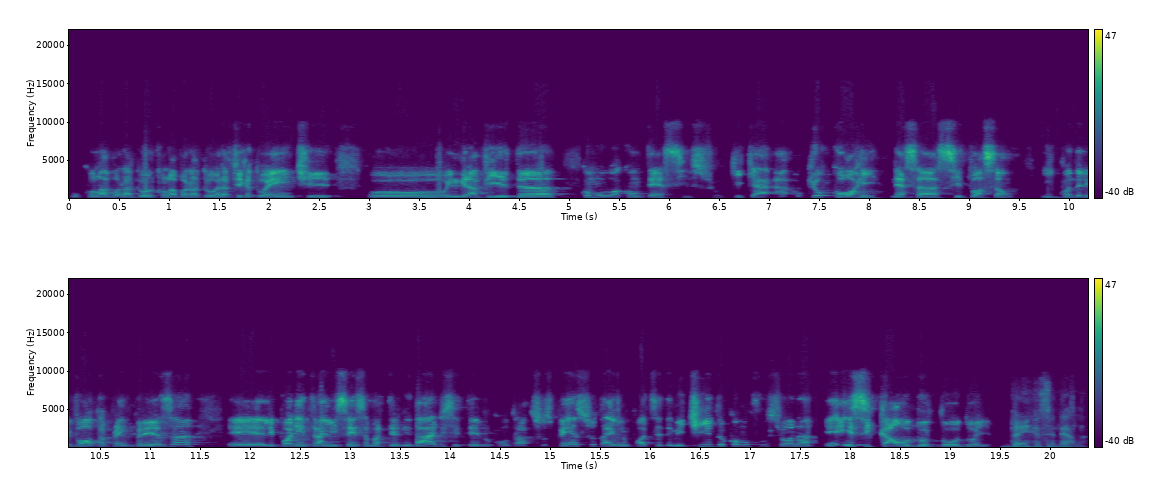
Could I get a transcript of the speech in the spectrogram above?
o colaborador, colaboradora fica doente ou engravida. Como acontece isso? O que, que, a, o que ocorre nessa situação? E quando ele volta para a empresa, é, ele pode entrar em licença maternidade se teve o contrato suspenso, daí ele não pode ser demitido. Como funciona é, esse caldo todo aí? Bem, Recinela,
